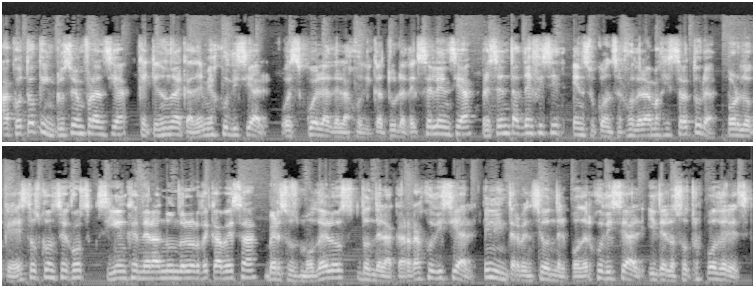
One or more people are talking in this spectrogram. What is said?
Acotó que incluso en Francia, que tiene una academia judicial o escuela de la judicatura de excelencia, presenta déficit en su consejo de la magistratura, por lo que estos consejos siguen generando un dolor de cabeza versus modelos donde la carrera judicial y la intervención del poder judicial y de los otros poderes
